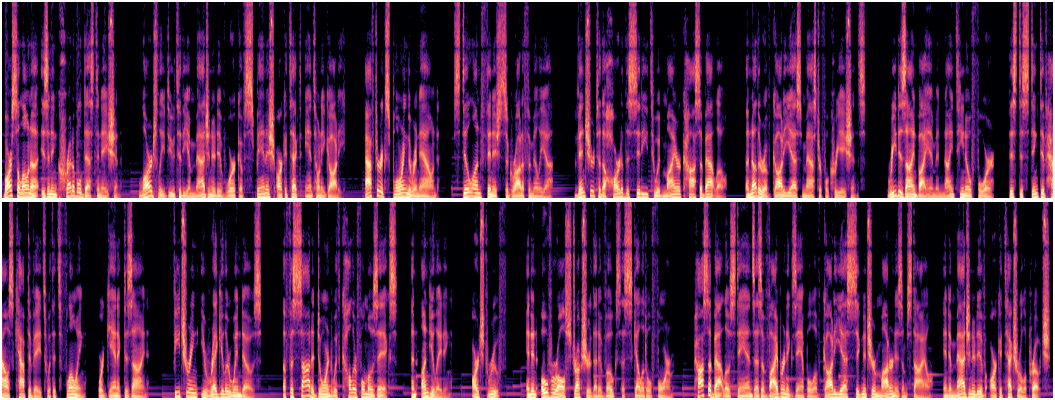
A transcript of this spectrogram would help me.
Barcelona is an incredible destination, largely due to the imaginative work of Spanish architect Antoni Gaudi. After exploring the renowned, still unfinished Sagrada Familia, venture to the heart of the city to admire Casa Batlló, another of Gaudi's masterful creations. Redesigned by him in 1904, this distinctive house captivates with its flowing, organic design, featuring irregular windows, a facade adorned with colorful mosaics, an undulating, arched roof, and an overall structure that evokes a skeletal form. Casa Batlló stands as a vibrant example of Gaudi's signature modernism style and imaginative architectural approach.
